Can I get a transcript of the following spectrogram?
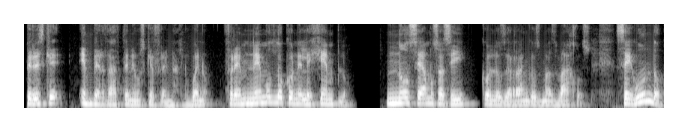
pero es que en verdad tenemos que frenarlo. Bueno, frenémoslo con el ejemplo. No seamos así con los de rangos más bajos. Segundo,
